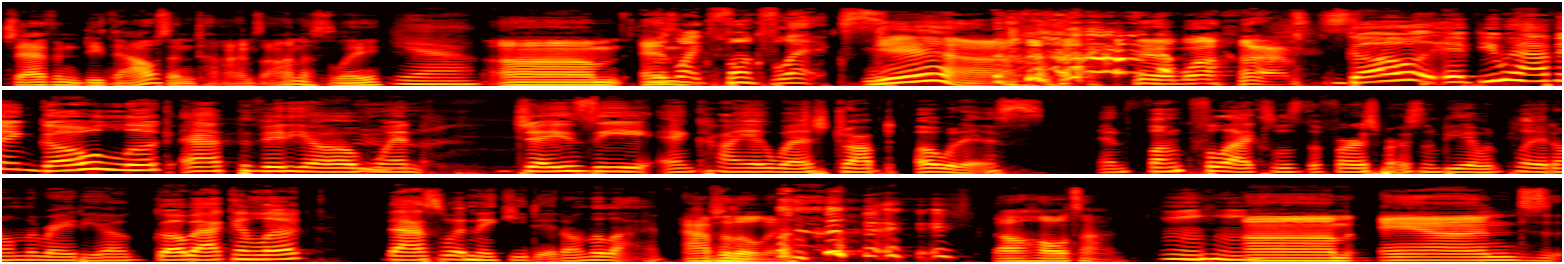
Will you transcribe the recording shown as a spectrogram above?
70,000 times, honestly. Yeah. Um, It was like Funk Flex. yeah, it was. Go if you haven't, go look at the video of when Jay Z and Kanye West dropped Otis, and Funk Flex was the first person to be able to play it on the radio. Go back and look. That's what Nicki did on the live. Absolutely. the whole time. Um, and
